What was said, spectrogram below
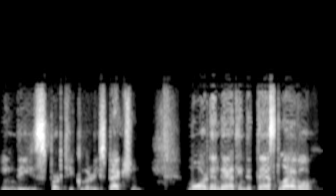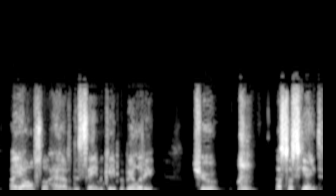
in this particular inspection. More than that, in the test level, I also have the same capability to associate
